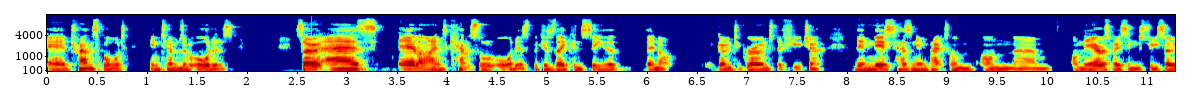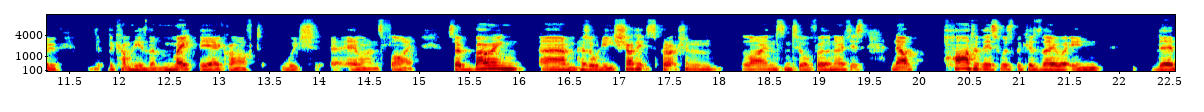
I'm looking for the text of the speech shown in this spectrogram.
air transport in terms of orders. So as airlines cancel orders because they can see that they're not going to grow into the future, then this has an impact on on um, on the aerospace industry. So the, companies that make the aircraft which uh, airlines fly. So Boeing um, has already shut its production lines until further notice. Now, part of this was because they were in their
